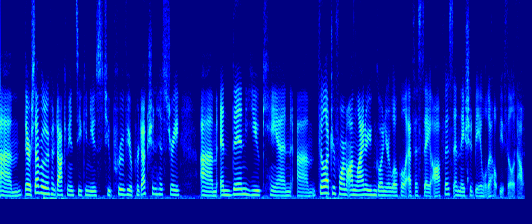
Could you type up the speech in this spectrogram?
Um, there are several different documents you can use to prove your production history. Um, and then you can um, fill out your form online or you can go in your local FSA office and they should be able to help you fill it out.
